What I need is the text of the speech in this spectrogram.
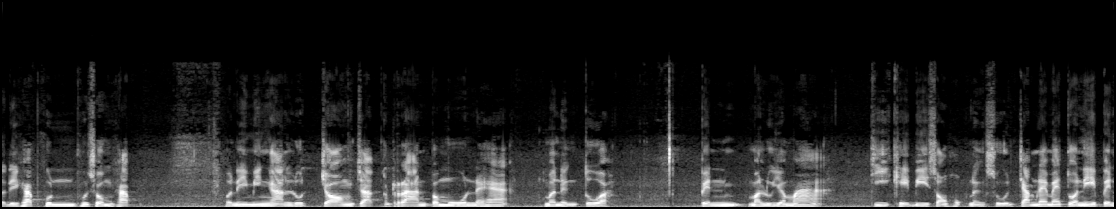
วัสดีครับคุณผู้ชมครับ วันนี้มีงานหลุดจองจากร้านประมูลนะฮะ มาหนึ่งตัว เป็นมารุยาม่า GKB 2610จำได้ไหมตัวนี้เป็น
